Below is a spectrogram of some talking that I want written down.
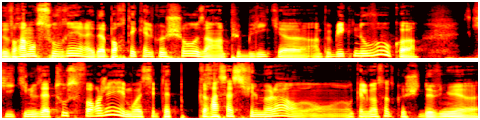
vraiment s'ouvrir et d'apporter quelque chose à un public, euh, un public nouveau, quoi. Qui, qui nous a tous forgés. Et moi, c'est peut-être grâce à ce film-là, en, quelque sorte, que je suis devenu euh,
